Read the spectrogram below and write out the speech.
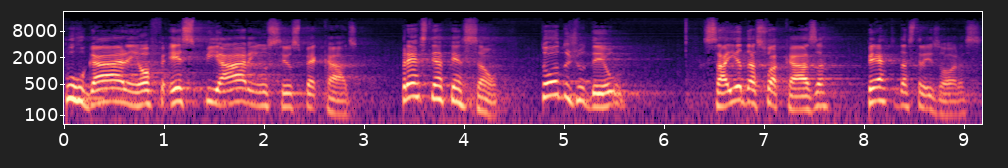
purgarem, expiarem os seus pecados. Prestem atenção: todo judeu saía da sua casa perto das três horas.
